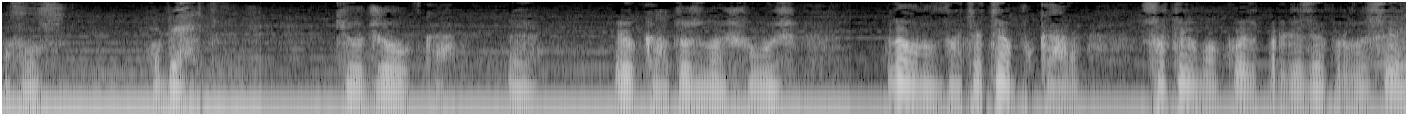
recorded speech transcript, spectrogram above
Afonso, Roberto, que é o Joe, cara. É, eu e o Cardoso nós fomos. Não, não vai ter tempo, cara. Só tenho uma coisa pra dizer pra vocês.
